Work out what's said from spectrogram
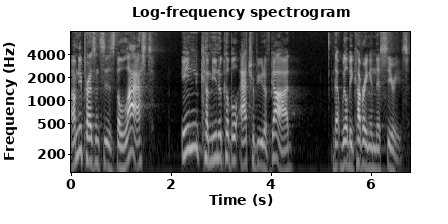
Omnipresence is the last incommunicable attribute of God that we'll be covering in this series,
